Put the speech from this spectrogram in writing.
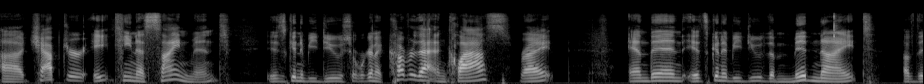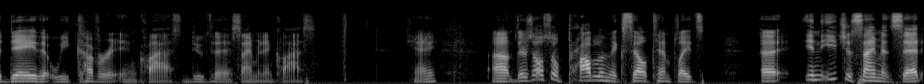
uh, chapter 18 assignment is going to be due. So we're going to cover that in class, right? And then it's going to be due the midnight of the day that we cover it in class, do the assignment in class. Okay. Uh, there's also problem Excel templates. Uh, in each assignment set,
